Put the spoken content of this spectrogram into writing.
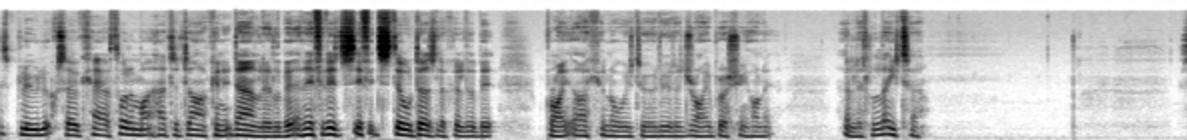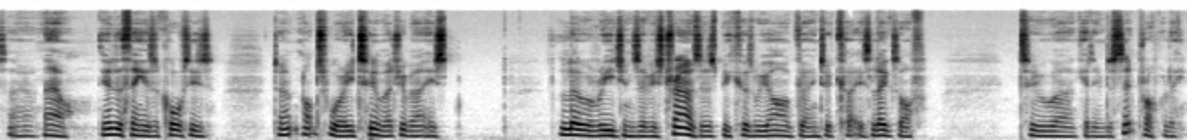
This blue looks okay. I thought I might have to darken it down a little bit. And if it is, if it still does look a little bit bright, I can always do a bit of dry brushing on it a little later. So now, the other thing is, of course, is don't not worry too much about his lower regions of his trousers because we are going to cut his legs off to uh, get him to sit properly.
